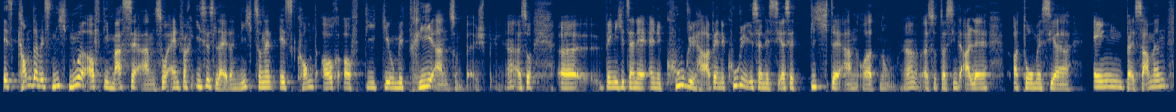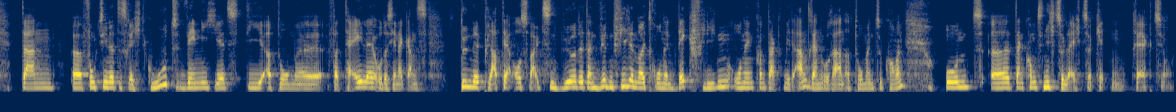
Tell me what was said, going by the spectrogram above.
Es kommt aber jetzt nicht nur auf die Masse an, so einfach ist es leider nicht, sondern es kommt auch auf die Geometrie an zum Beispiel. Ja, also äh, wenn ich jetzt eine, eine Kugel habe, eine Kugel ist eine sehr, sehr dichte Anordnung. Ja, also da sind alle Atome sehr eng beisammen, dann äh, funktioniert das recht gut. Wenn ich jetzt die Atome verteile oder sie in einer ganz dünne Platte auswalzen würde, dann würden viele Neutronen wegfliegen, ohne in Kontakt mit anderen Uranatomen zu kommen. Und äh, dann kommt es nicht so leicht zur Kettenreaktion.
